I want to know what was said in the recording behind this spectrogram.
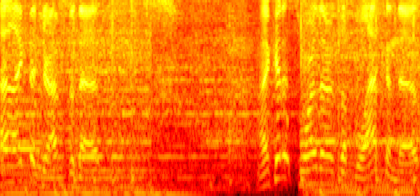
I like the drums in this. I could have swore there was a blegh in this.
